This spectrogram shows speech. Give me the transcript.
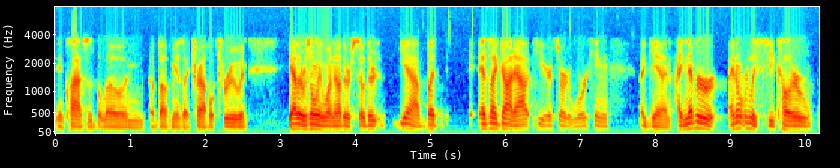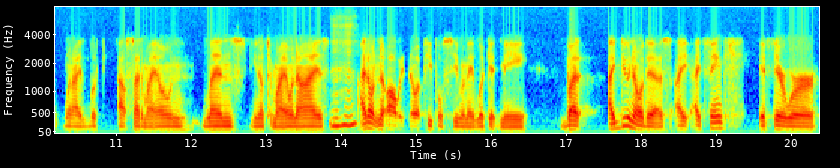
in classes below and above me as I traveled through. And yeah, there was only one other. So there, yeah, but as I got out here and started working again, I never, I don't really see color when I look outside of my own lens, you know, through my own eyes. Mm-hmm. I don't know, always know what people see when they look at me, but I do know this. I, I think if there were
